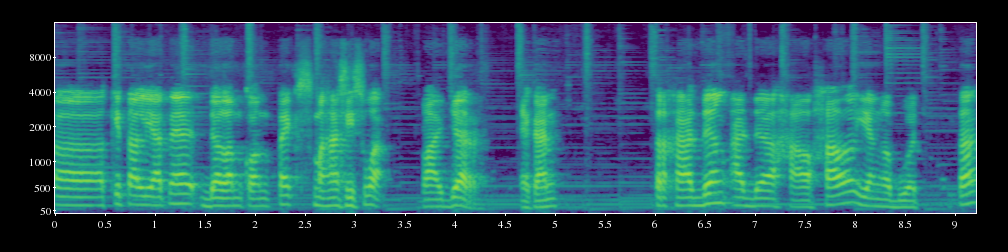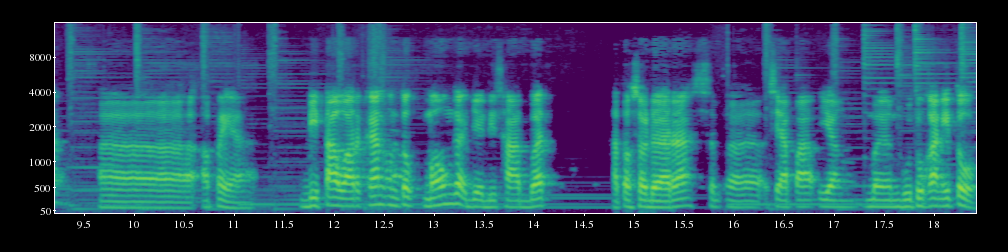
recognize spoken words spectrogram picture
eh, kita lihatnya dalam konteks mahasiswa, pelajar, ya kan? Terkadang ada hal-hal yang ngebuat kita eh, apa ya? Ditawarkan untuk mau nggak jadi sahabat atau saudara eh, siapa yang membutuhkan itu,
